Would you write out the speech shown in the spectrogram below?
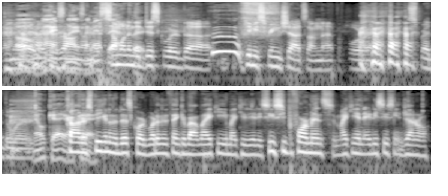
I oh, nice, nice. I missed Someone that, in the Discord, uh, give me screenshots on that before uh, spread the word. Okay, Connor. Okay. Speaking of the Discord, what do they think about Mikey, Mikey's ADCC performance, Mikey and ADCC in general?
